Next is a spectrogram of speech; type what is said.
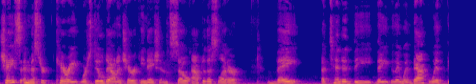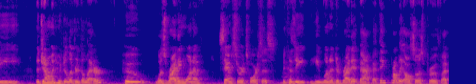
Chase and Mr. Carey were still down in Cherokee Nation. So after this letter, they attended the they they went back with the the gentleman who delivered the letter, who was writing one of Sam Stewart's horses because he he wanted to ride it back. I think probably also as proof. I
